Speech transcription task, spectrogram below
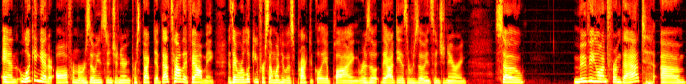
And looking at it all from a resilience engineering perspective, that's how they found me, is they were looking for someone who was practically applying resi- the ideas of resilience engineering. So moving on from that, um,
